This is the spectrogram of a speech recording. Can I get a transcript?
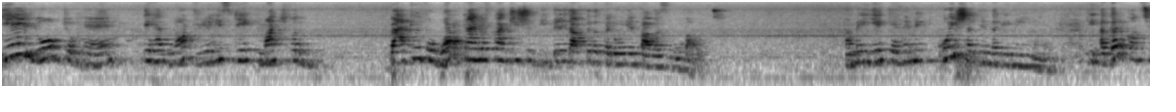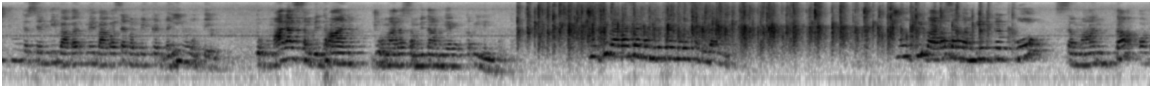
ये लोग जो हैं have not really staked much for the battle for what kind of country should be built after the colonial powers move out. हमें ये कहने में कोई शर्मिंदगी नहीं है कि अगर कॉन्स्टिट्यूंट असेंबली बाबा, में बाबा साहब अंबेडकर नहीं होते तो हमारा संविधान, जो हमारा संविधान है वो कभी नहीं होता क्योंकि बाबा साहब अंबेडकर ने संविधान। क्योंकि बाबा साहब अंबेडकर को समानता और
